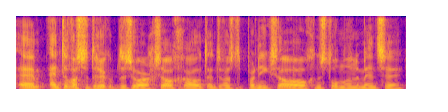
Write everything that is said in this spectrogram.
Ehm, en toen was de druk op de zorg zo groot en toen was de paniek zo hoog. En stonden de mensen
